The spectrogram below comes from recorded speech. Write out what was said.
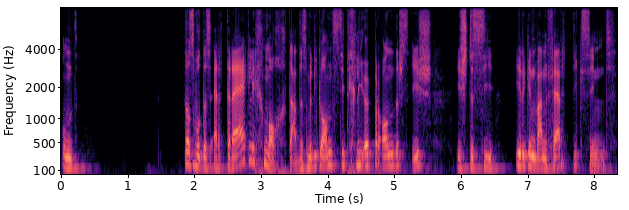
Und das, was das erträglich macht, auch, dass man die ganze Zeit jemand anders ist, ist, dass sie irgendwann fertig sind.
